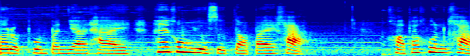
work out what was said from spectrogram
รดกภูมิปัญญาไทย ให้คงอยู่สืบต่อไปค่ะ ขอพระคุณค่ะ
